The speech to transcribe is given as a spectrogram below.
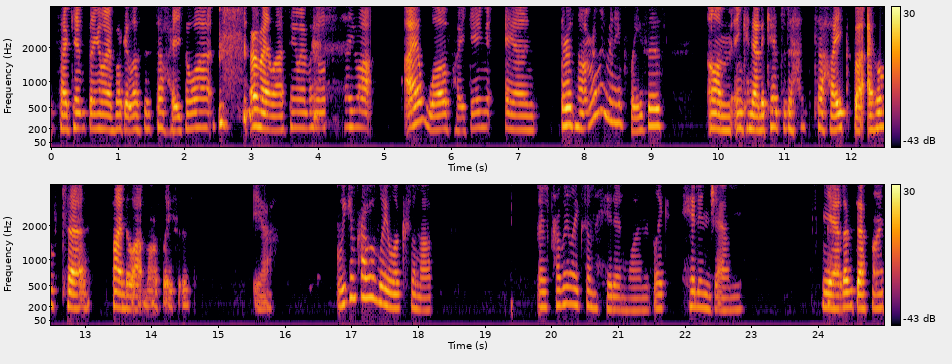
second thing on my bucket list is to hike a lot. or my last thing on my bucket list is to hike a lot. I love hiking and there's not really many places um in Connecticut to to hike, but I hope to find a lot more places. Yeah. We can probably look some up. There's probably like some hidden ones, like hidden gems. Yeah, there's definitely.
